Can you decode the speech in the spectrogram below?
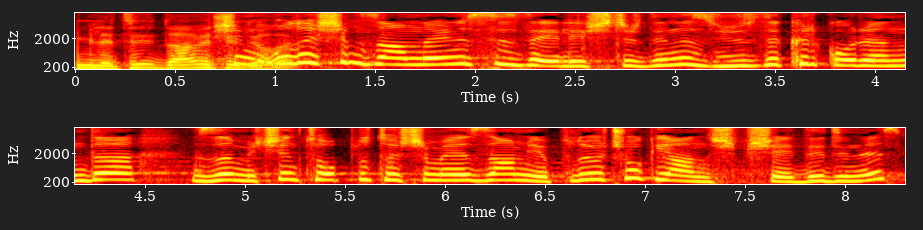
milleti davet Şimdi ediyorlar. ulaşım zamlarını siz de eleştirdiniz. %40 oranında zam için toplu taşımaya zam yapılıyor. Çok yanlış bir şey dediniz.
